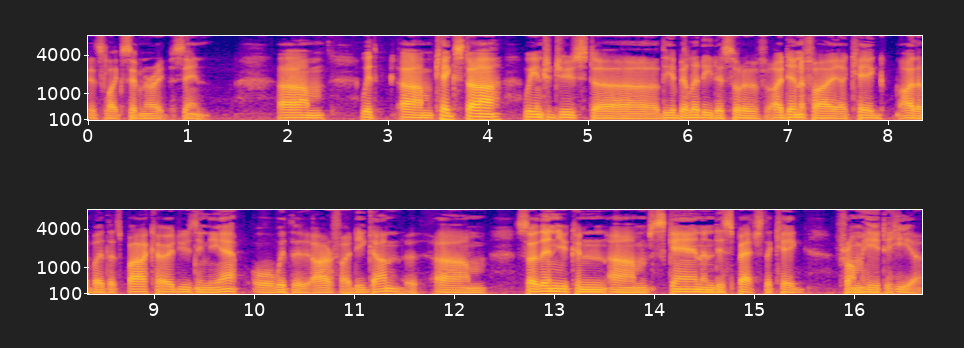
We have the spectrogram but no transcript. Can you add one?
It's like seven or eight percent. Um, with um, Kegstar, we introduced uh, the ability to sort of identify a keg either by its barcode using the app or with the RFID gun. Um, so then you can um, scan and dispatch the keg from here to here.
